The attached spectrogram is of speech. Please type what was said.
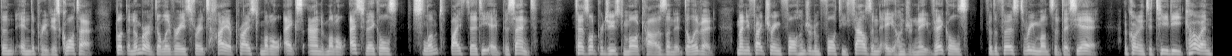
than in the previous quarter, but the number of deliveries for its higher priced Model X and Model S vehicles slumped by 38%. Tesla produced more cars than it delivered, manufacturing 440,808 vehicles for the first three months of this year. According to TD Cowen,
